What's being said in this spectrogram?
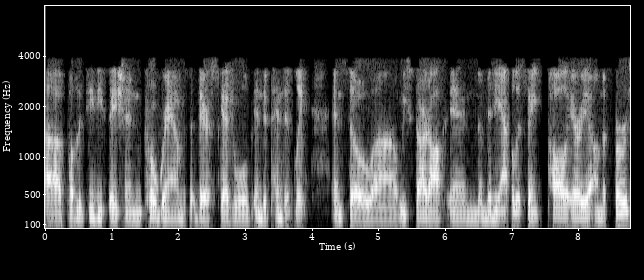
uh, public TV station programs their schedules independently. And so uh, we start off in the Minneapolis St. Paul area on the 1st.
